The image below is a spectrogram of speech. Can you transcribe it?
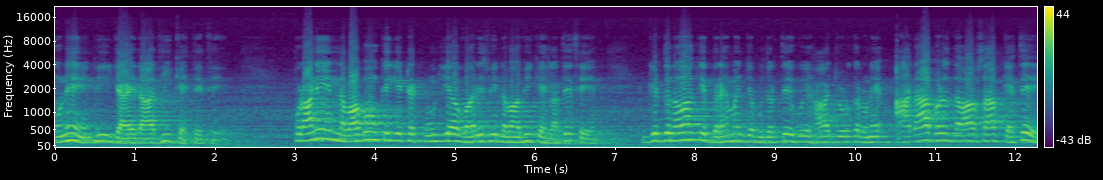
انہیں بھی جائیداد ہی کہتے تھے۔ پرانے نوابوں کے یہ ٹٹپونجیا وارث بھی نواب ہی کہلاتے تھے۔ گرد نوا کے برہمن جب گزرتے ہوئے ہاتھ جوڑ کر انہیں آدھا برس نواب صاحب کہتے،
